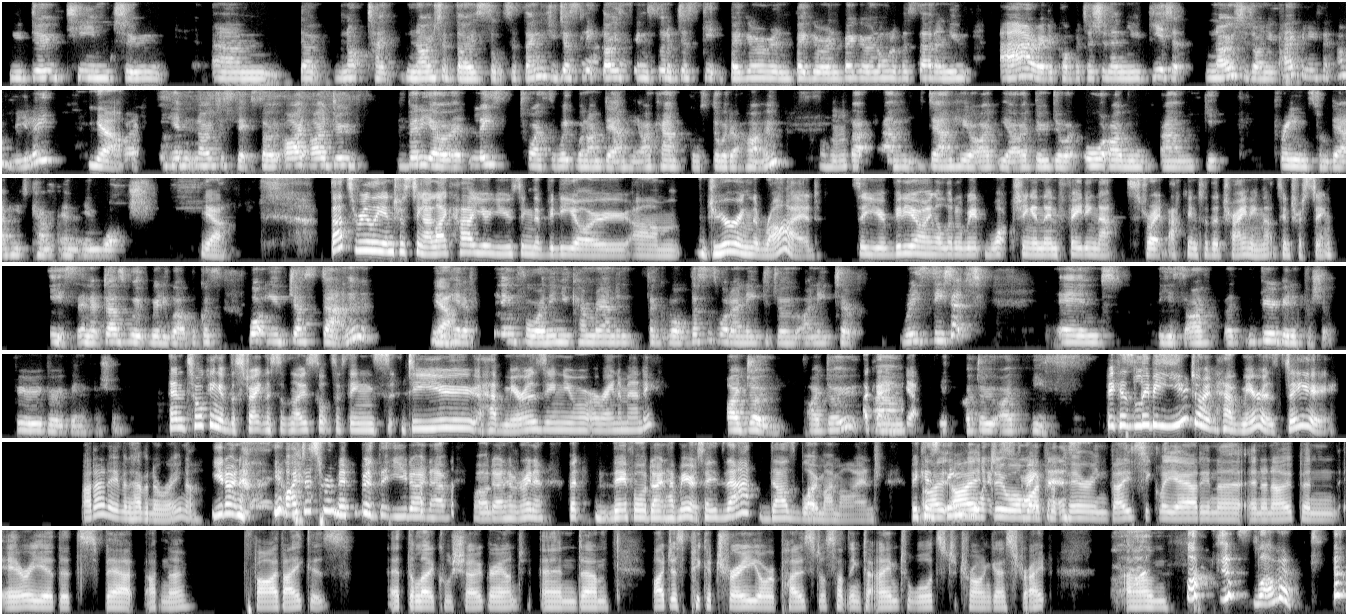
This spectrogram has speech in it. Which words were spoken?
you do tend to um, don't not take note of those sorts of things. You just let those things sort of just get bigger and bigger and bigger, and all of a sudden you are at a competition and you get it noted on your paper, and you think, "Oh, really? Yeah, I hadn't noticed that." So I, I do video at least twice a week when I'm down here. I can't, of course, do it at home, mm-hmm. but um, down here, I yeah, I do do it, or I will um, get friends from down here to come in and watch. Yeah. That's really interesting. I like how you're using the video um, during the ride. So you're videoing a little bit, watching, and then feeding that straight back into the training. That's interesting. Yes, and it does work really well because what you've just done, yeah. you had a feeling for, and then you come around and think, well, this is what I need to do. I need to reset it. And yes, I've very beneficial, very, very beneficial. And talking of the straightness of those sorts of things, do you have mirrors in your arena, Mandy? I do. I do. Okay. Um, yeah. I do. I yes. Because Libby, you don't have mirrors, do you? I don't even have an arena. You don't. I just remembered that you don't have. Well, don't have an arena, but therefore don't have mirrors. So that does blow my mind because I, I like do all my preparing basically out in a in an open area that's about I don't know five acres at the local showground. And um, I just pick a tree or a post or something to aim towards to try and go straight. Um, I just love it.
